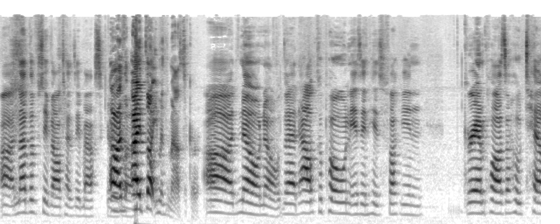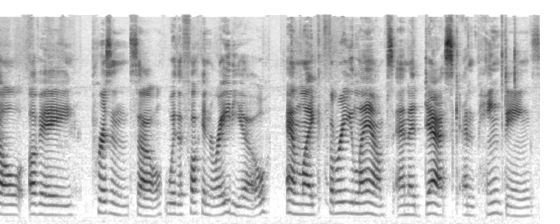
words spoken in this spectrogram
Uh, not the St. Valentine's Day Massacre. Oh, I, th- I thought you meant the massacre. Uh, no, no. That Al Capone is in his fucking Grand Plaza Hotel of a prison cell with a fucking radio and like three lamps and a desk and paintings.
